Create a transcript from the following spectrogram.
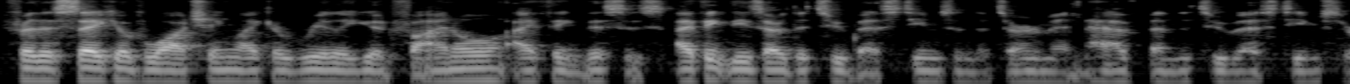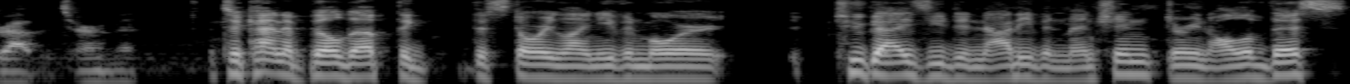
for the sake of watching like a really good final, I think this is I think these are the two best teams in the tournament and have been the two best teams throughout the tournament to kind of build up the the storyline even more, two guys you did not even mention during all of this,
